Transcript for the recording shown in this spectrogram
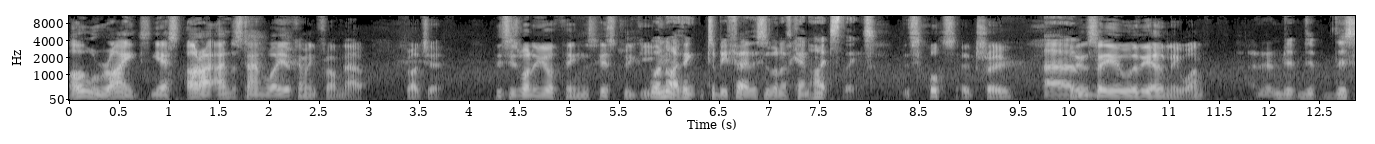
Oh right, yes. All right, I understand where you're coming from now, Roger. This is one of your things, history geek. Well, no, I think to be fair, this is one of Ken Hite's things. it's also true. I Um, didn't say you were the only one. th- th- this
